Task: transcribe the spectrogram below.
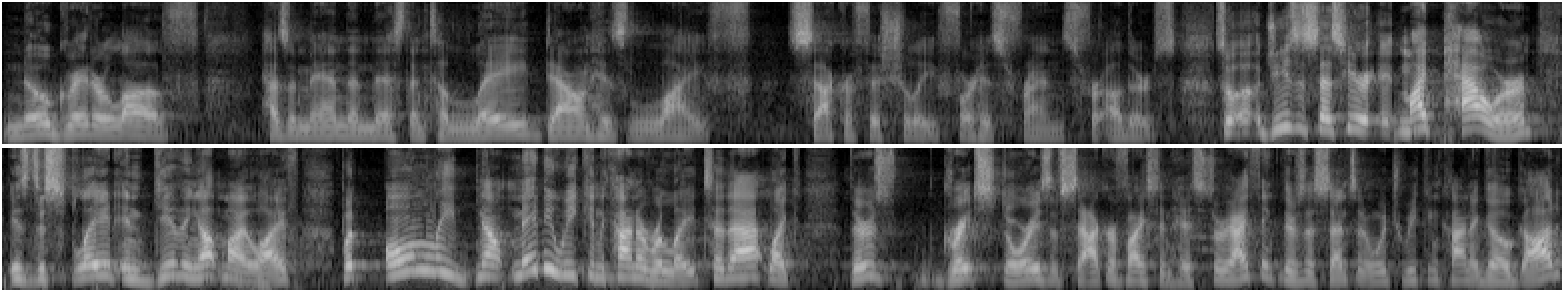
No greater love has a man than this than to lay down his life sacrificially for his friends, for others. So uh, Jesus says here, My power is displayed in giving up my life, but only now, maybe we can kind of relate to that. Like, there's great stories of sacrifice in history. I think there's a sense in which we can kind of go, God,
